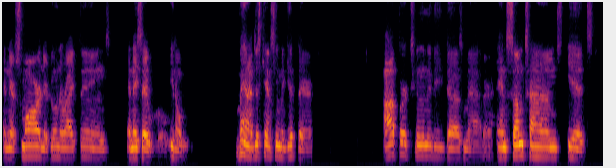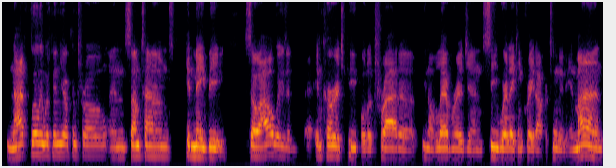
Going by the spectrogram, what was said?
and they're smart and they're doing the right things. And they say, you know, man, I just can't seem to get there. Opportunity does matter. And sometimes it's not fully within your control, and sometimes it may be. So I always encourage people to try to you know leverage and see where they can create opportunity in mine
